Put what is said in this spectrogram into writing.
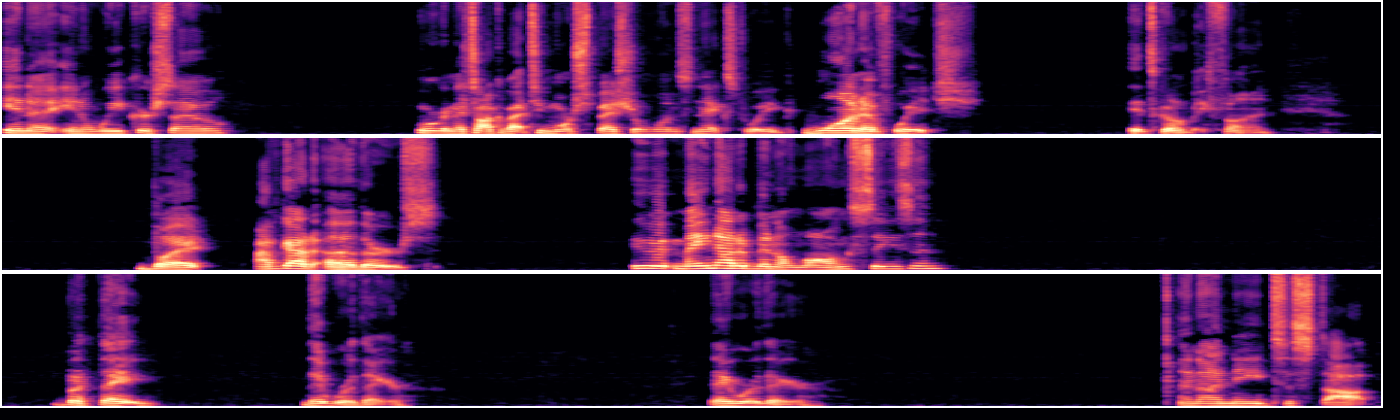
in a in a week or so we're going to talk about two more special ones next week, one of which it's going to be fun. But I've got others who it may not have been a long season, but they they were there. They were there. And I need to stop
